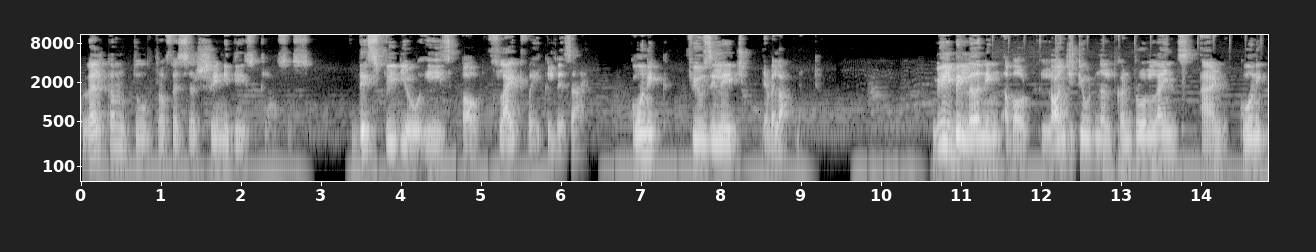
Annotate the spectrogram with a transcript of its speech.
Welcome to Professor Srinidhi's classes. This video is about flight vehicle design, conic fuselage development. We'll be learning about longitudinal control lines and conic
